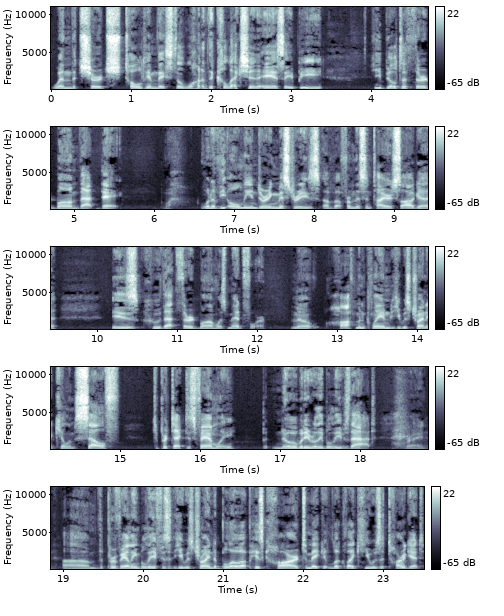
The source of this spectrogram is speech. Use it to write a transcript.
When the church told him they still wanted the collection ASAP, he built a third bomb that day. Wow. One of the only enduring mysteries of, from this entire saga is who that third bomb was meant for. Now, Hoffman claimed he was trying to kill himself to protect his family, but nobody really believes that. Right. Um, the prevailing belief is that he was trying to blow up his car to make it look like he was a target,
